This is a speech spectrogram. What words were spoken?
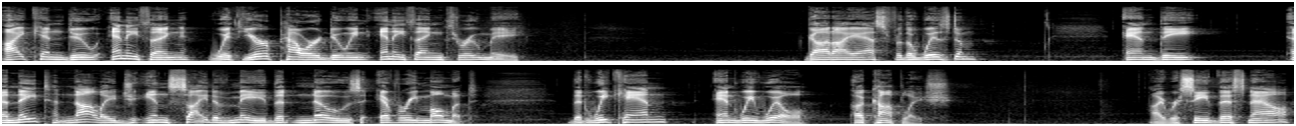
I can do anything with your power doing anything through me. God, I ask for the wisdom and the innate knowledge inside of me that knows every moment that we can and we will accomplish. I receive this now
